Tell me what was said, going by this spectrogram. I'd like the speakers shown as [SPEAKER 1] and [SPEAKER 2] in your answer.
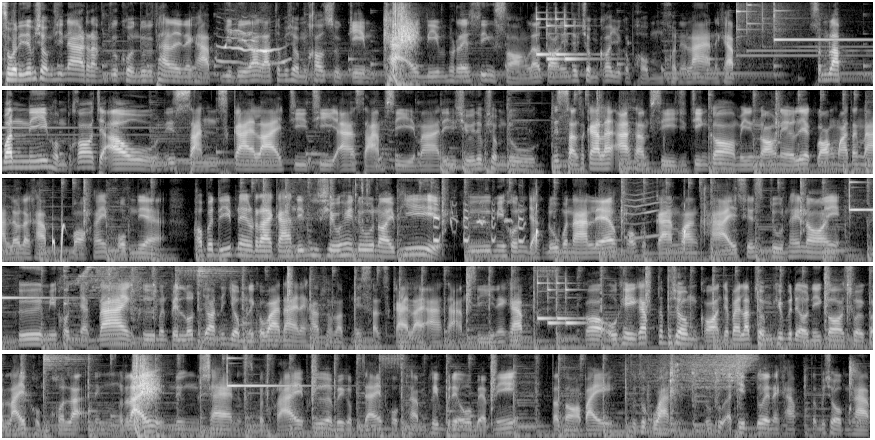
[SPEAKER 1] สวัสดีท่านผู้ชมที่น่ารักทุกคนทุกท่านเลยนะครับ ยินดีต้อนรับท่านผู้ชมเข้าสู่เกม Car ID Racing 2แล้วตอนนี้ท่านผู้ชมก็อยู่กับผมคนเนล่านะครับสำหรับวันนี้ผมก็จะเอานิสสัน Skyline GT R34 มารีวิวให้ท่านผู้ชมดูนิสสัน Skyline R34 จริงๆ ก็มีน้องๆเนี่ยเรียกร้องมาตั้งนานแล้วแหละครับ บอกให้ผมเนี่ย เอาไปดิฟในรายการดิฟชิวให้ดูหน่อยพี่ คือมีคนอยากดูมานานแล้วพร้อมกับการวางขายเชสจูนให้หน่อย คือมีคนอยากได้คือมันเป็นรถยอดนิยมเลยก็ว่าได้นะครับสำหรับ Nissan Skyline R34 นะครับก็โอเคครับท่านผู้ชมก่อนจะไปรับชมคลิปวิดีโอนี้ก็ช่วยกดไลค์ผมคนละ1ไลค์1แชร์1 subscribe เพื่อเป็นกำลังใจให้ผมทำคลิปวิดีโอแบบนี้ต่อๆไปทุกๆวันทุกๆอาทิตย์ด้วยนะครับท่านผู้ชมครับ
